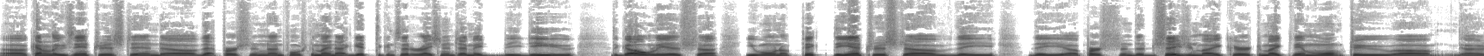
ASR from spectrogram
kind of lose interest, and that person unfortunately may not get the consideration that they may be due. The goal is uh, you want to pick the interest of the the uh, person, the decision maker, to make them want to, uh, uh,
